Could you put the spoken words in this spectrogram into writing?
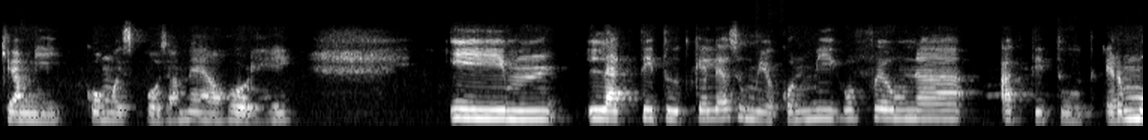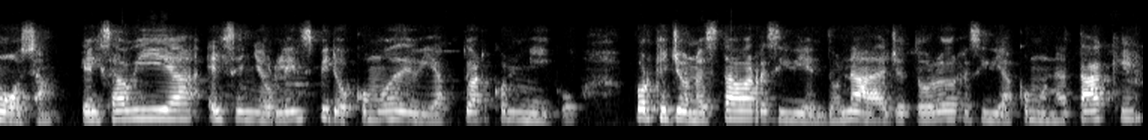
que a mí como esposa me da Jorge. Y mm, la actitud que le asumió conmigo fue una actitud hermosa. Él sabía, el Señor le inspiró cómo debía actuar conmigo, porque yo no estaba recibiendo nada, yo todo lo recibía como un ataque,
